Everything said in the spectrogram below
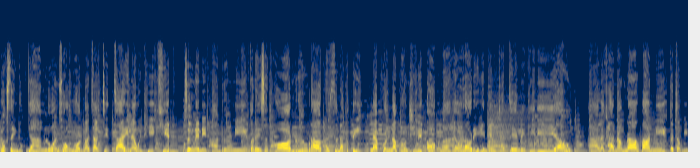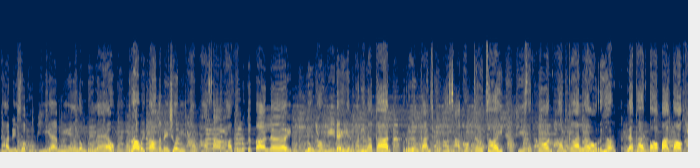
ทุกสิ่งทุกอย่างล้วนส่งผลมาจากจิตใจและวิธีคิด ซึ่งในนิทานเรื่องนี้ก็ได้สะท้อนเรื่องราวทัศนคติ และผลลัพธ์ของชีวิตออกมาให้เราได้เห็นอย่างชัดเจนเลยทีเดียว เอาละค่ะน้องๆ ตอนนี้ก็จบนิทานในส่วนของพี่แยมมี่กันลงไปแล้ว เราไปต่อกันในช่วงนิทานภาษาพาสนุกกันต่อเลย ลุงทองดีได้เห็นพัฒนาการ เรื่องการใช้ภาษาของเจ้าจ้อย ที่สะท้อนผ่านการเล่าเรื่อง และการต่อปากต่อค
